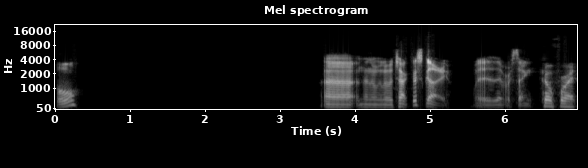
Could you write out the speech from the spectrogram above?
four, uh, and then I'm going to attack this guy with everything. Go for it.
